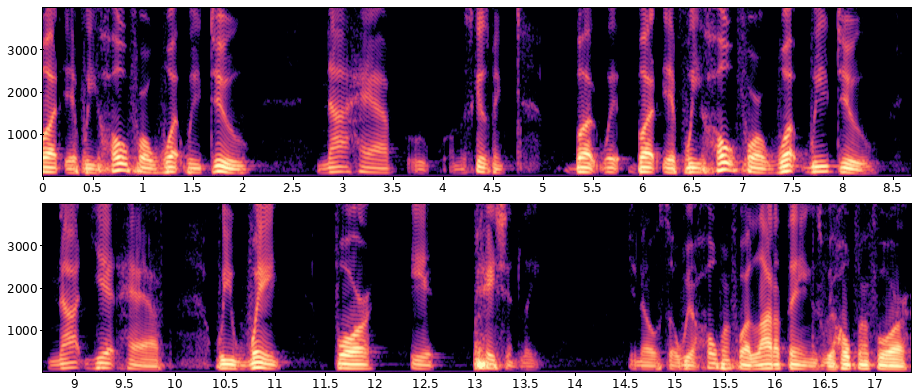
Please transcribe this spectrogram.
But if we hope for what we do not have, excuse me, but we, but if we hope for what we do not yet have, we wait for it patiently. You know, so we're hoping for a lot of things. We're hoping for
